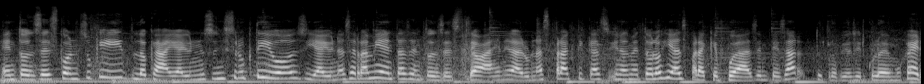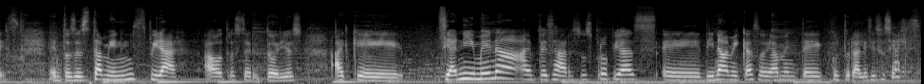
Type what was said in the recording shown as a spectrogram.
Entonces con su kit lo que hay hay unos instructivos y hay unas herramientas, entonces te va a generar unas prácticas y unas metodologías para que puedas empezar tu propio círculo de mujeres. Entonces también inspirar a otros territorios a que se animen a, empezar sus propias eh, dinámicas, obviamente culturales y sociales.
